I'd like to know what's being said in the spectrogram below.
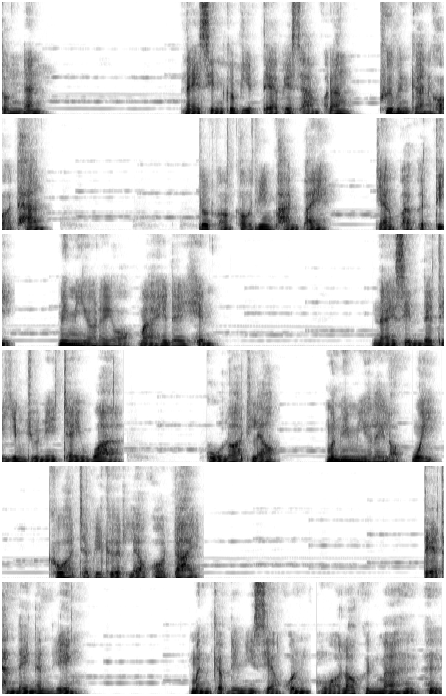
ต้นนั้นนายสินก็บีบแต่ไปสามครั้ง พื่อเป็นการขอทาง รถของเขาวิ่งผ่านไป อย่างปกติไม่มีอะไรออกมาให้ได้เห็น นายสินได้แต่ยิ้มอยู่ในใจว่า กูรอดแล้ว มันไม่มีอะไรหรอกเว้ยเขาอาจจะไปเกิดแล้วก็ได้ แต่ทันใดนั้นเอง มันกับได้มีเสียงคนหัวเราะขึ้นมาหือหือ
